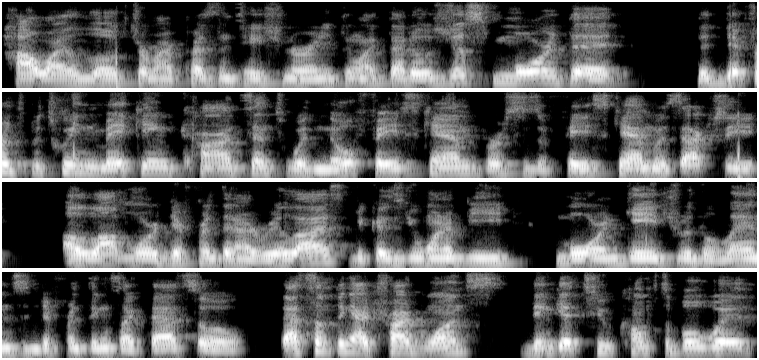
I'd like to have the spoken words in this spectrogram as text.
how I looked or my presentation or anything like that. It was just more that the difference between making content with no face cam versus a face cam was actually a lot more different than I realized because you want to be more engaged with the lens and different things like that. So that's something I tried once, didn't get too comfortable with,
